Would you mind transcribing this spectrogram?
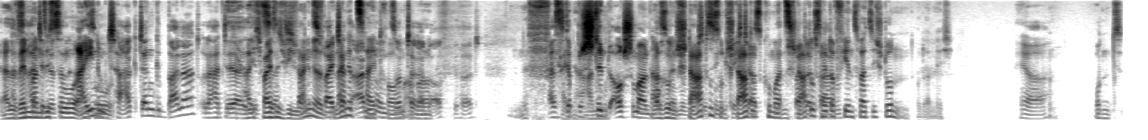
Also, also wenn man sich so an einem so, Tag dann geballert oder hat der ja, ich weiß nicht wie lange, lange Zeitraum, aber aufgehört. Also es gab bestimmt auch schon mal ein Also ein Status und Status, guck mal, ein Status hält auf 24 Stunden, oder nicht? Ja. Und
